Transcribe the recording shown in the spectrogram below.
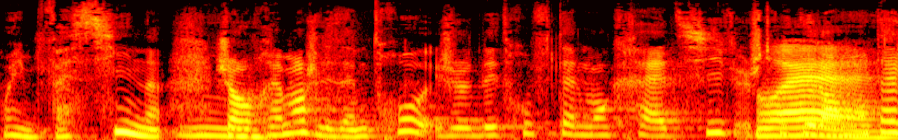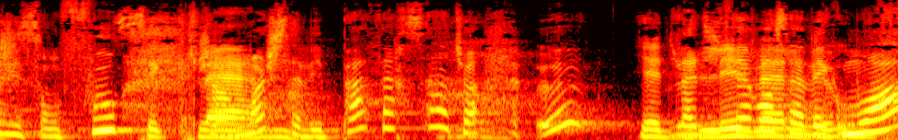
Moi, ils me fascinent. Mm. Genre vraiment, je les aime trop. Je les trouve tellement créatifs. Je trouve que leur montage, ils sont fous. C'est clair. Genre, moi, je savais pas faire ça, tu vois. Eux, Il y a la différence avec moi,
